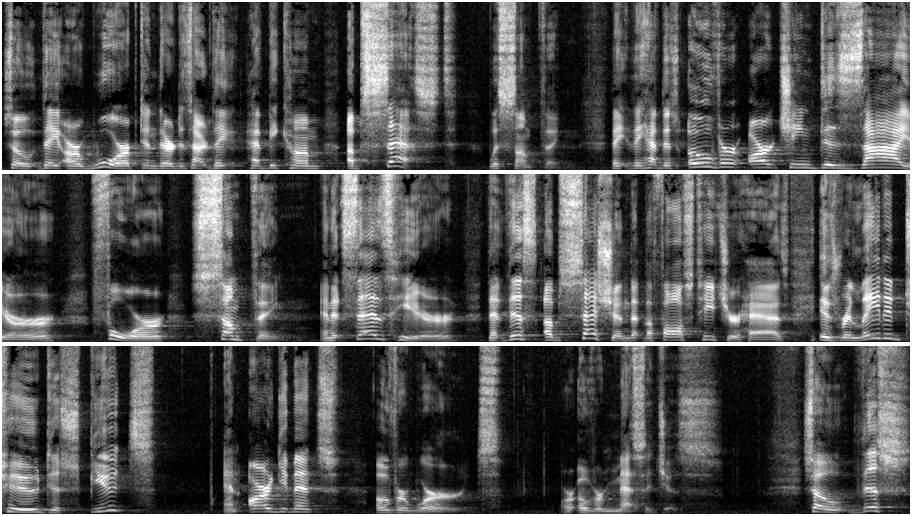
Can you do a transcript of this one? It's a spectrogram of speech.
So they are warped in their desire. They have become obsessed with something. They, they have this overarching desire for something. And it says here that this obsession that the false teacher has is related to disputes and arguments over words or over messages. So, this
